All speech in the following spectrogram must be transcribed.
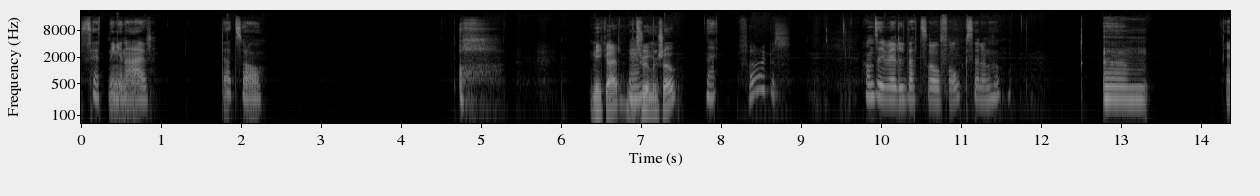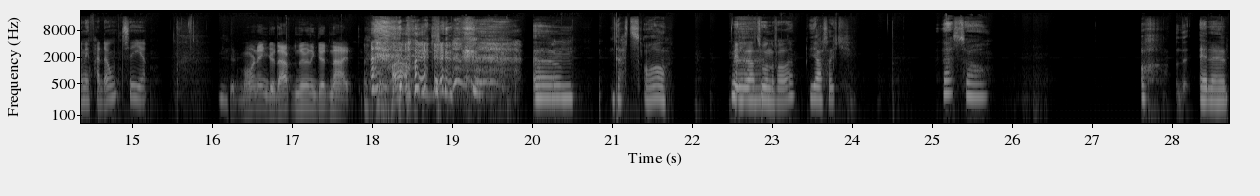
Setningen er That's all. Mikael, The Mm. Truman Show. Nei. Fuck, ass. Han sier vel 'That's all folks', eller noe sånt. Um, And if I don't see it Good morning, good afternoon and good night. um, that's all. Vil dere ha Eh, tonefallet? Ja, takk. That's all. Er det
